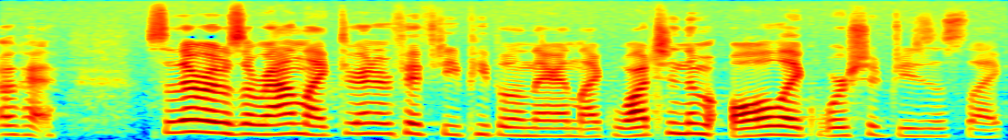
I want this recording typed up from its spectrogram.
Okay. So there was around like 350 people in there and like watching them all like worship Jesus like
